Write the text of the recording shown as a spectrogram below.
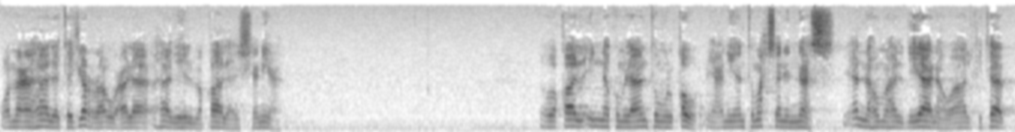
ومع هذا تجرأوا على هذه المقالة الشنيعة. وقال إنكم لأنتم القوم يعني أنتم أحسن الناس لأنهم أهل ديانة وأهل كتاب.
